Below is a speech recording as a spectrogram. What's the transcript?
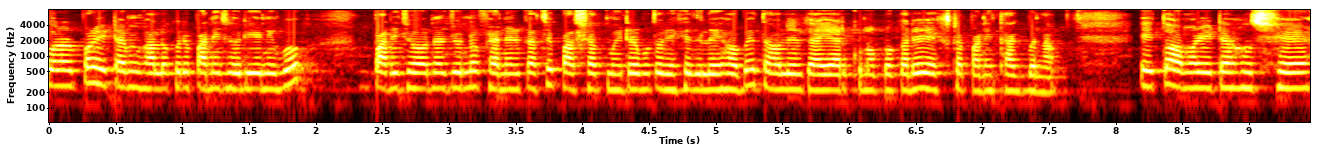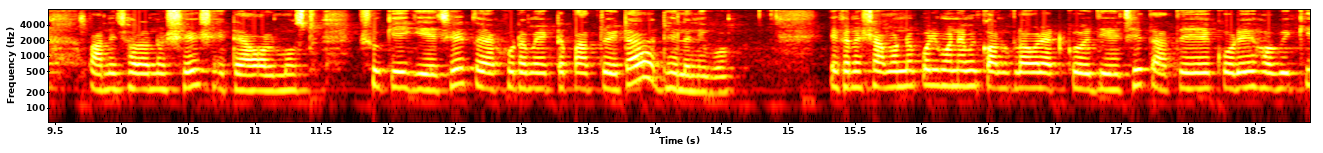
করার পর এটা আমি ভালো করে পানি ঝরিয়ে নিব। পানি ঝরানোর জন্য ফ্যানের কাছে পাঁচ সাত মিনিটের মতো রেখে দিলেই হবে, তাহলে গায়ে আর কোনো প্রকারের এক্সট্রা পানি থাকবে না। এই তো আমার এটা হচ্ছে পানি ছড়ানো শেষ, এটা অলমোস্ট শুকিয়ে গিয়েছে। তো এখন আমি একটা পাত্র এটা ঢেলে নিব। এখানে সামান্য পরিমাণে আমি কর্নফ্লাওয়ার অ্যাড করে দিয়েছি, তাতে করে হবে কি,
